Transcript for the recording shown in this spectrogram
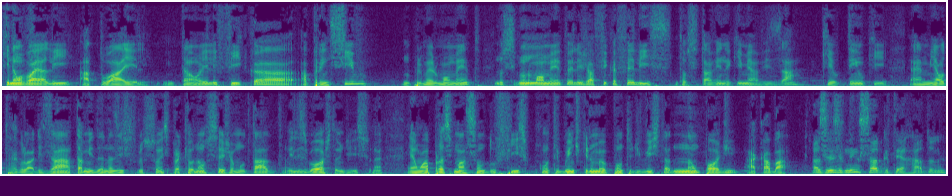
que não vai ali atuar ele. Então ele fica apreensivo no primeiro momento. No segundo momento, ele já fica feliz. Então, você está vindo aqui me avisar que eu tenho que é, me autorregularizar, está me dando as instruções para que eu não seja multado. Eles gostam disso, né? É uma aproximação do fisco contribuinte que, no meu ponto de vista, não pode acabar. Às vezes ele nem sabe que está errado, né?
